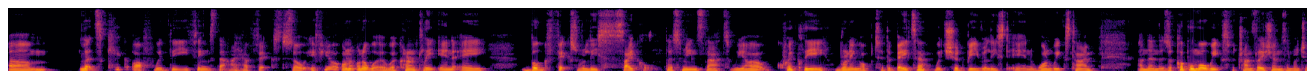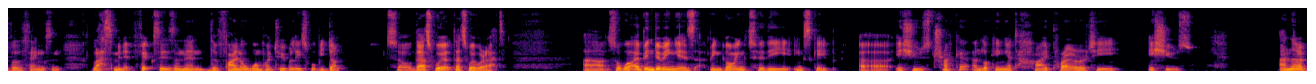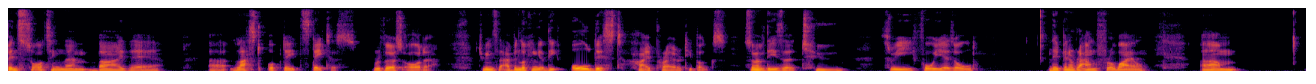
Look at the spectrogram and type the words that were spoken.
Um, let's kick off with the things that I have fixed. So if you're unaware, we're currently in a bug fix release cycle. This means that we are quickly running up to the beta, which should be released in one week's time. And then there's a couple more weeks for translations and a bunch of other things and last minute fixes. And then the final 1.2 release will be done. So that's where, that's where we're at. Uh, so what I've been doing is I've been going to the Inkscape uh, issues tracker and looking at high priority issues and then I've been sorting them by their uh, last update status, reverse order, which means that I've been looking at the oldest high priority bugs. Some of these are two, three, four years old. They've been around for a while. Um,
